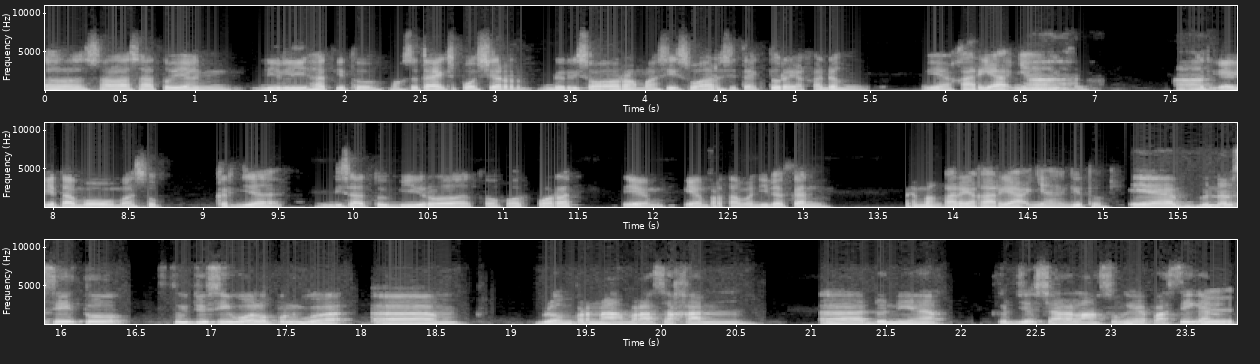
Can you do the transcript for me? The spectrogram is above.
eh, salah satu yang dilihat gitu maksudnya exposure dari seorang mahasiswa arsitektur ya kadang ya karyanya Ah, gitu. ah. ketika kita mau masuk kerja di satu biro atau korporat ya yang pertama dilihat kan memang karya-karyanya gitu. Iya bener sih itu setuju sih walaupun gua em, belum pernah merasakan eh, dunia kerja secara langsung ya pasti kan Iya.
